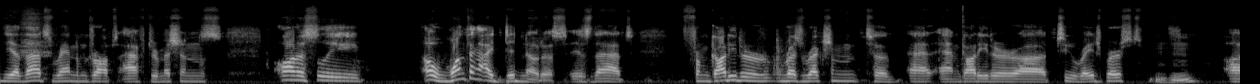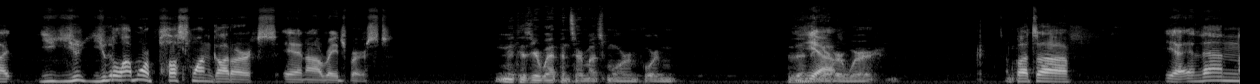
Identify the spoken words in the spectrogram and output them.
yeah, that's random drops after missions. Honestly, oh, one thing I did notice is that from God Eater Resurrection to and, and God Eater uh, Two Rage Burst, hmm uh, you, you you get a lot more plus one God arcs in uh, Rage Burst. Because your weapons are much more important than they Yeah. ever were. But uh, yeah, and then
